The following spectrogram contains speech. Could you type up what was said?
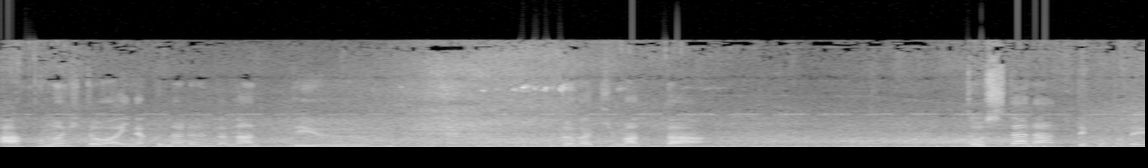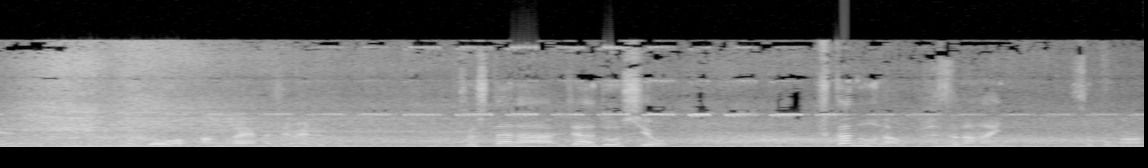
あこの人はいなくなるんだなっていうことが決まった。としたらってことで向こうは考え始めるとそしたらじゃあどうしよう。不可能なはずがないの。そこが。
